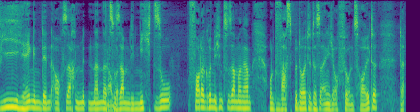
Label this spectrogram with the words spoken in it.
Wie hängen denn auch Sachen miteinander glaube- zusammen, die nicht so vordergründigen Zusammenhang haben? Und was bedeutet das eigentlich auch für uns heute? Das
